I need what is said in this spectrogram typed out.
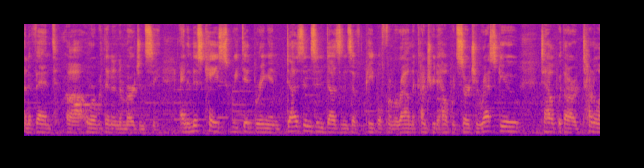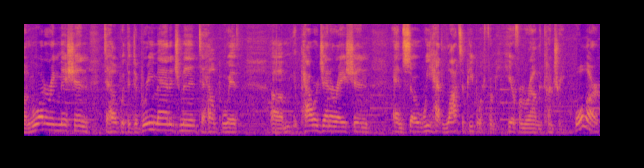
an event uh, or within an emergency. And in this case, we did bring in dozens and dozens of people from around the country to help with search and rescue, to help with our tunnel unwatering mission, to help with the debris management, to help with um, power generation. And so we had lots of people from here from around the country. All our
